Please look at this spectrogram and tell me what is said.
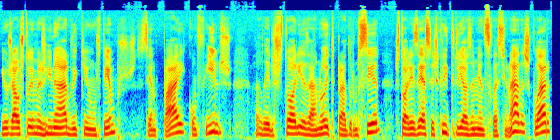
Eu já o estou a imaginar daqui a uns tempos, sendo pai, com filhos, a ler histórias à noite para adormecer, histórias essas criteriosamente selecionadas, claro.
